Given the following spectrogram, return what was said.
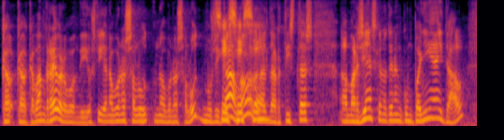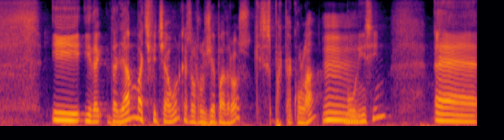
que, que, que vam rebre, vam dir, hòstia, una bona salut, una bona salut musical, Sí, sí, no? sí. D'artistes emergents que no tenen companyia i tal. I, i d'allà em vaig fitxar un, que és el Roger Pedrós, que és espectacular, mm. boníssim, eh,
